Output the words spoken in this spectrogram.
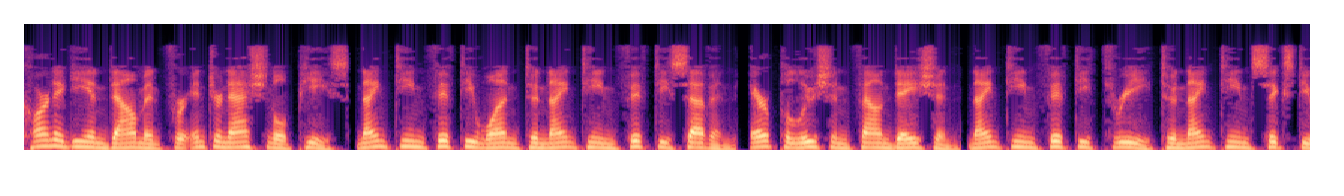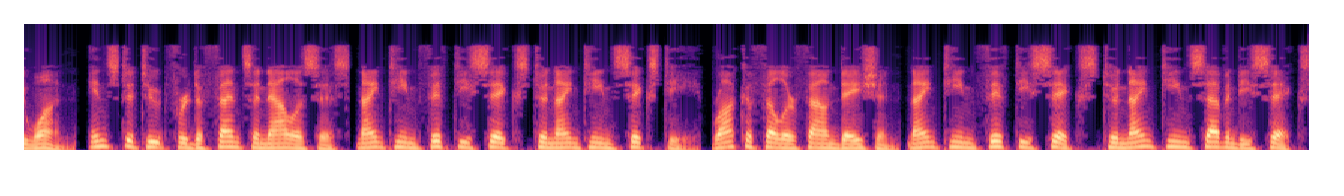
Carnegie Endowment for International Peace 1951 to 1957, Air Pollution Foundation 1953 to 1961, Institute for Defense Analysis 1956 to 1960, Rockefeller Foundation 1956 to 1970 1976,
